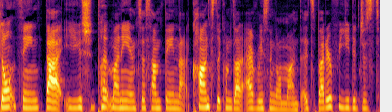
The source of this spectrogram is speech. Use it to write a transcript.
don't think that you should put money into something that constantly comes out every single month. It's better for you to just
